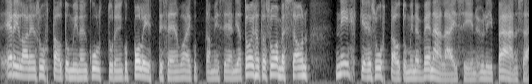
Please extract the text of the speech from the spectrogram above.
erilainen suhtautuminen kulttuuriin niin poliittiseen vaikuttamiseen ja toisaalta Suomessa on nihkeä suhtautuminen venäläisiin ylipäänsä.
